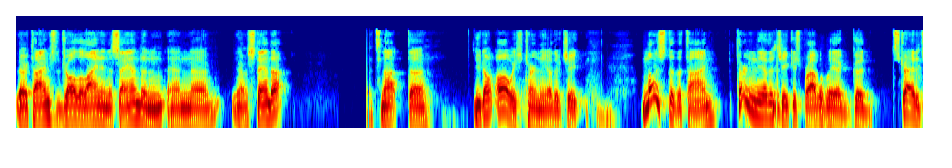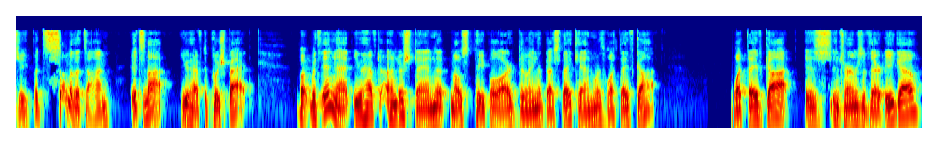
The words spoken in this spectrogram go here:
There are times to draw the line in the sand and, and, uh, you know, stand up. It's not, uh, you don't always turn the other cheek. Most of the time, turning the other cheek is probably a good strategy, but some of the time it's not. You have to push back. But within that, you have to understand that most people are doing the best they can with what they've got. What they've got is in terms of their ego,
